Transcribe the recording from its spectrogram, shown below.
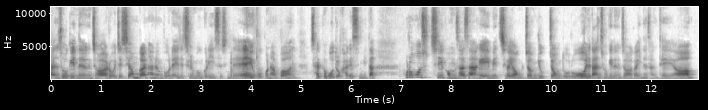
난소 기능 저하로 이제 시험관 하는 분의 이제 질문글이 있으신데 이 부분 한번 살펴보도록 하겠습니다. 호르몬 수치 검사상 AMH가 0.6 정도로 난소 기능 저하가 있는 상태예요.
